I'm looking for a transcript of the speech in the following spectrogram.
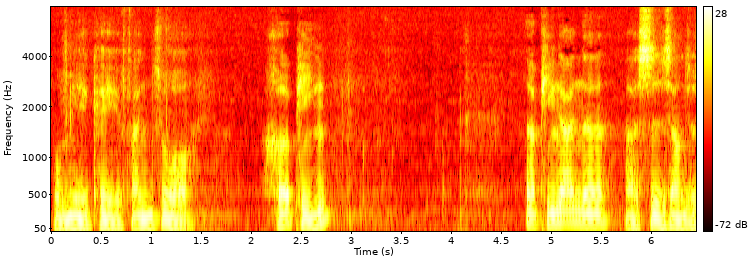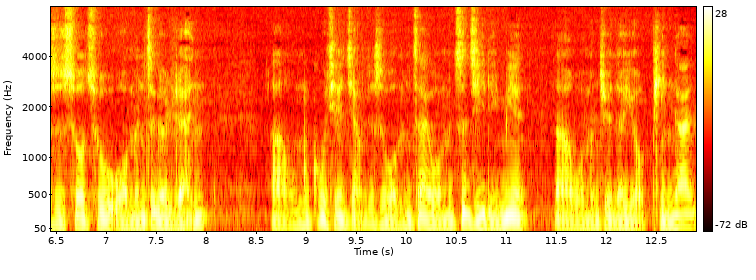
我们也可以翻作和平。那平安呢？啊，事实上就是说出我们这个人啊，我们姑且讲，就是我们在我们自己里面啊，我们觉得有平安。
